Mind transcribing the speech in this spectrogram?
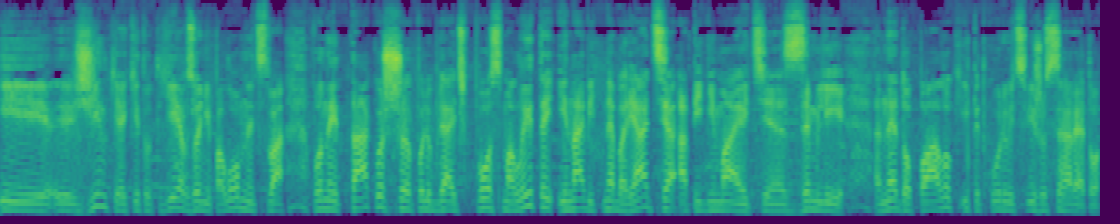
і жінки, які тут є в зоні паломництва, вони також полюбляють посмалити і навіть не боряться, а піднімають з землі недопалок і підкурюють свіжу сигарету.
